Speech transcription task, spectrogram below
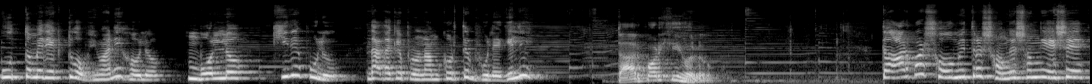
উত্তমের একটু অভিমানী হলো। বলল কিরে পুলু দাদাকে প্রণাম করতে ভুলে গেলি? তারপর কি হলো? তারপর সৌমিত্র সঙ্গে সঙ্গে এসে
